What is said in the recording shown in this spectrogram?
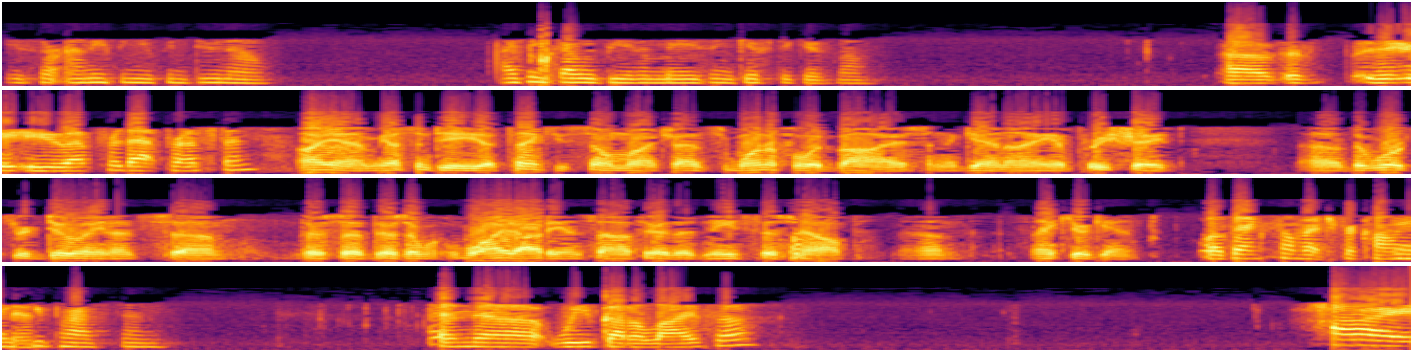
is there anything you can do now? I think that would be an amazing gift to give them. Uh, are you up for that, Preston? I am, yes, indeed. Uh, thank you so much. That's wonderful advice, and again, I appreciate uh, the work you're doing. It's uh, there's a there's a wide audience out there that needs this help. Um, thank you again. Well, thanks so much for calling Thank in. you, Preston. And uh, we've got Eliza. Hi.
